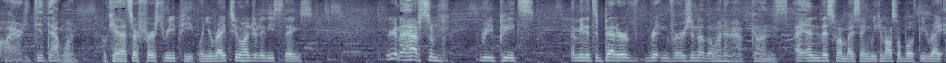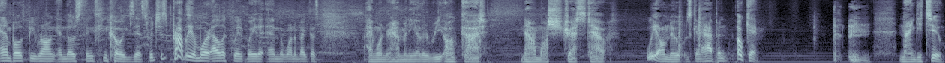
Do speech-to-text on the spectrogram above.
oh, I already did that one. Okay, that's our first repeat. When you write 200 of these things, going to have some repeats. I mean, it's a better written version of the one about guns. I end this one by saying we can also both be right and both be wrong, and those things can coexist, which is probably a more eloquent way to end the one about guns. I wonder how many other re. Oh, God. Now I'm all stressed out. We all knew it was going to happen. Okay. 92.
